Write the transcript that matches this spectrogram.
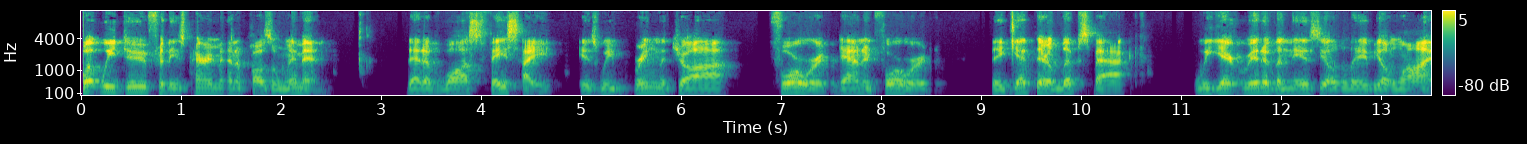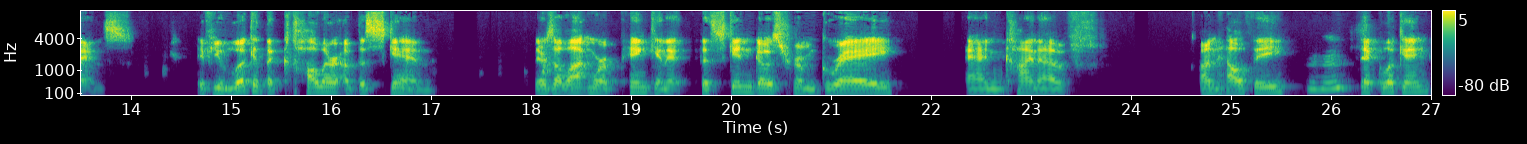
what we do for these perimenopausal women that have lost face height is we bring the jaw forward, down and forward. They get their lips back. We get rid of the nasolabial lines. If you look at the color of the skin, there's a lot more pink in it. The skin goes from gray and kind of unhealthy, mm-hmm. sick looking,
